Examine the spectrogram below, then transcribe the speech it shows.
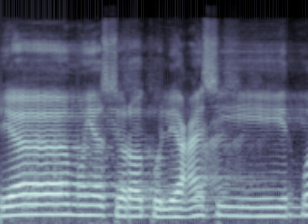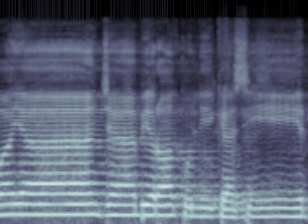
Ya muyassira kulli asir Wa ya jabira kulli kasir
